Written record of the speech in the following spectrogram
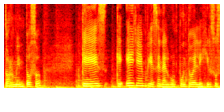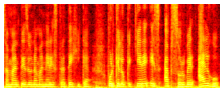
tormentoso, que es que ella empiece en algún punto a elegir sus amantes de una manera estratégica, porque lo que quiere es absorber algo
